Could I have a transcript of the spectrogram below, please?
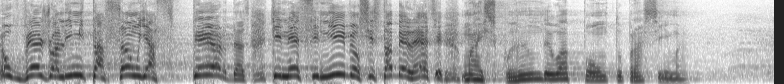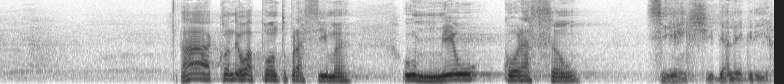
eu vejo a limitação e as perdas que nesse nível se estabelece, mas quando eu aponto para cima, ah, quando eu aponto para cima, o meu coração se enche de alegria.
